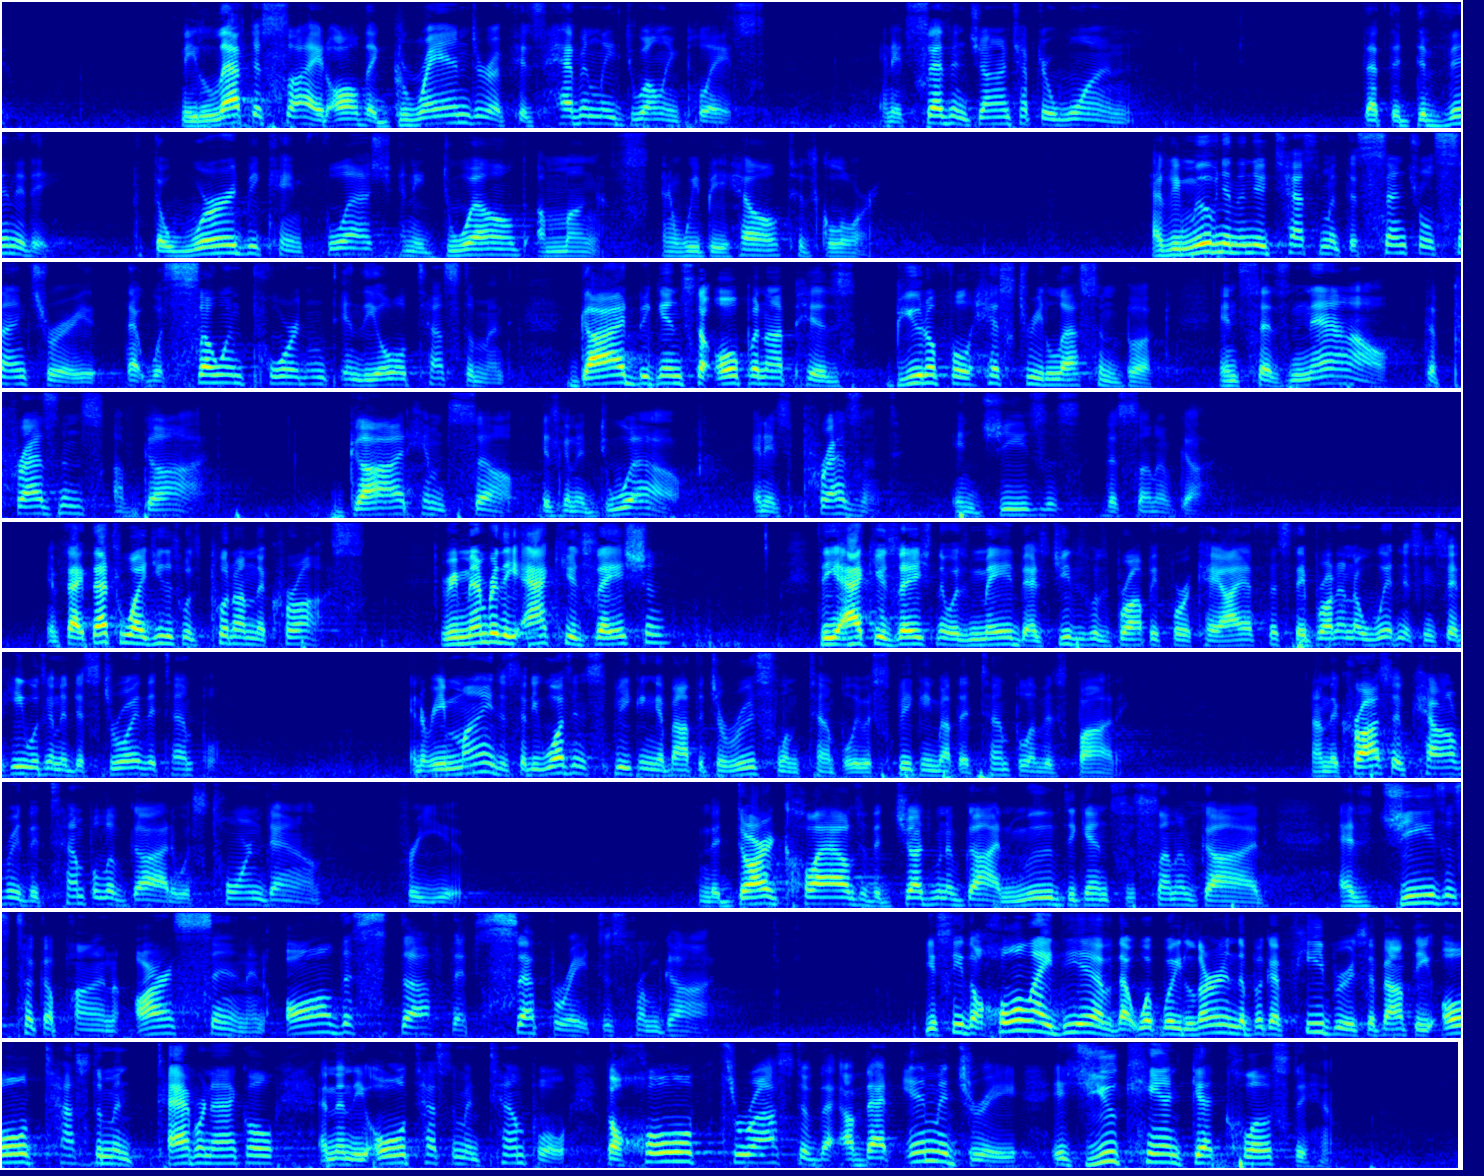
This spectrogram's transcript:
And he left aside all the grandeur of his heavenly dwelling place. And it says in John chapter 1 that the divinity, that the Word became flesh and he dwelled among us, and we beheld his glory. As we move into the New Testament, the central sanctuary that was so important in the Old Testament, God begins to open up his beautiful history lesson book and says, Now the presence of God, God Himself, is going to dwell and is present in Jesus, the Son of God. In fact, that's why Jesus was put on the cross. Remember the accusation? The accusation that was made as Jesus was brought before Caiaphas, they brought in a witness and said he was going to destroy the temple. And it reminds us that he wasn't speaking about the Jerusalem temple, he was speaking about the temple of his body. On the cross of Calvary, the temple of God was torn down for you. And the dark clouds of the judgment of God moved against the Son of God as Jesus took upon our sin and all the stuff that separates us from God. You see, the whole idea of that what we learn in the book of Hebrews about the Old Testament tabernacle and then the Old Testament temple, the whole thrust of, the, of that imagery is you can't get close to him.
